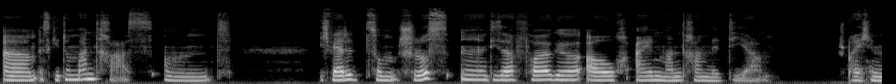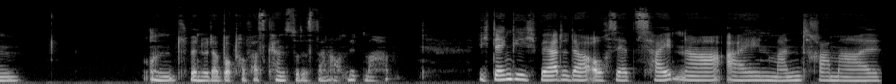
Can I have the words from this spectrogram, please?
Ähm, es geht um Mantras und ich werde zum Schluss äh, dieser Folge auch ein Mantra mit dir sprechen. Und wenn du da Bock drauf hast, kannst du das dann auch mitmachen. Ich denke, ich werde da auch sehr zeitnah ein Mantra mal,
